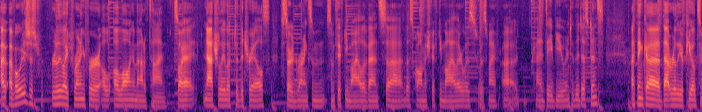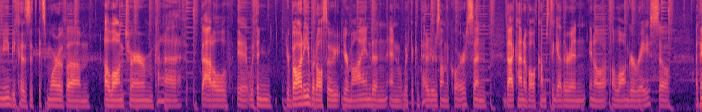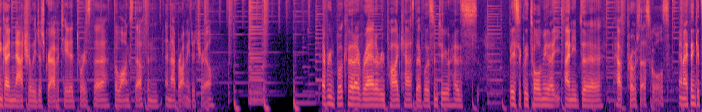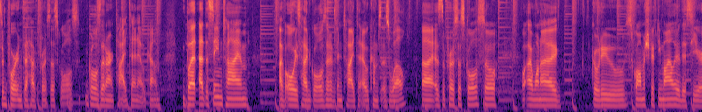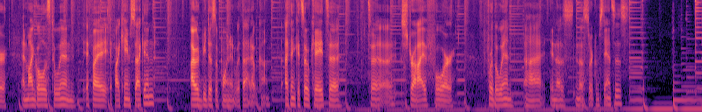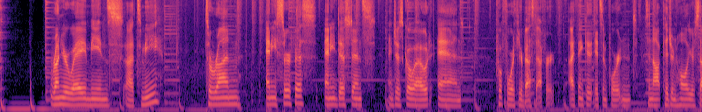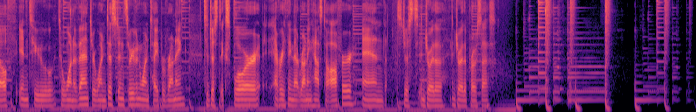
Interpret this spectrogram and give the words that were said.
I- I've always just really liked running for a, a long amount of time. So I naturally looked to the trails, started running some, some 50 mile events. Uh, the Squamish 50 miler was, was my uh, kind of debut into the distance. I think uh, that really appealed to me because it, it's more of um, a long-term kind of battle uh, within your body, but also your mind and, and with the competitors on the course. And that kind of all comes together in, in a, a longer race. So I think I naturally just gravitated towards the, the long stuff and, and that brought me to trail. Every book that I've read, every podcast I've listened to has basically told me that I need to have process goals. And I think it's important to have process goals, goals that aren't tied to an outcome. But at the same time, I've always had goals that have been tied to outcomes as well uh, as the process goals. So I want to go to Squamish 50 miler this year and my goal is to win. If I, if I came second, I would be disappointed with that outcome. I think it's okay to, to strive for, for the win uh, in, those, in those circumstances. Run your way means, uh, to me, to run any surface, any distance, and just go out and put forth your best effort. I think it's important to not pigeonhole yourself into to one event or one distance or even one type of running, to just explore everything that running has to offer and to just enjoy the, enjoy the process.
